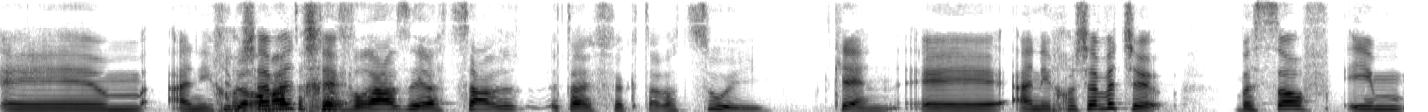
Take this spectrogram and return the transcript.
אה, אני כי ברמת חושבת ש... החברה זה יצר את האפקט הרצוי. כן, אה, אני חושבת שבסוף, אם.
